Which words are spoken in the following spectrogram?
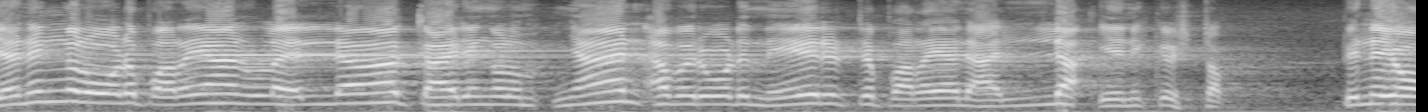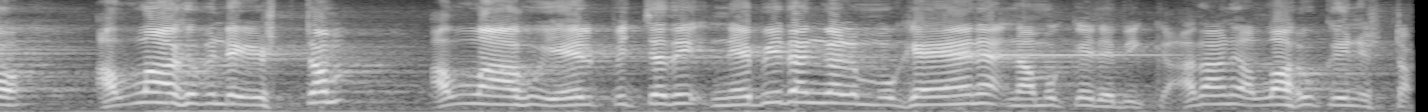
ജനങ്ങളോട് പറയാനുള്ള എല്ലാ കാര്യങ്ങളും ഞാൻ അവരോട് നേരിട്ട് പറയാനല്ല എനിക്കിഷ്ടം. പിന്നെയോ അള്ളാഹുവിന്റെ ഇഷ്ടം അള്ളാഹു ഏൽപ്പിച്ചത് നബിതങ്ങൾ മുഖേന നമുക്ക് ലഭിക്കുക. അതാണ് അള്ളാഹുക്കിന് ഇഷ്ടം.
